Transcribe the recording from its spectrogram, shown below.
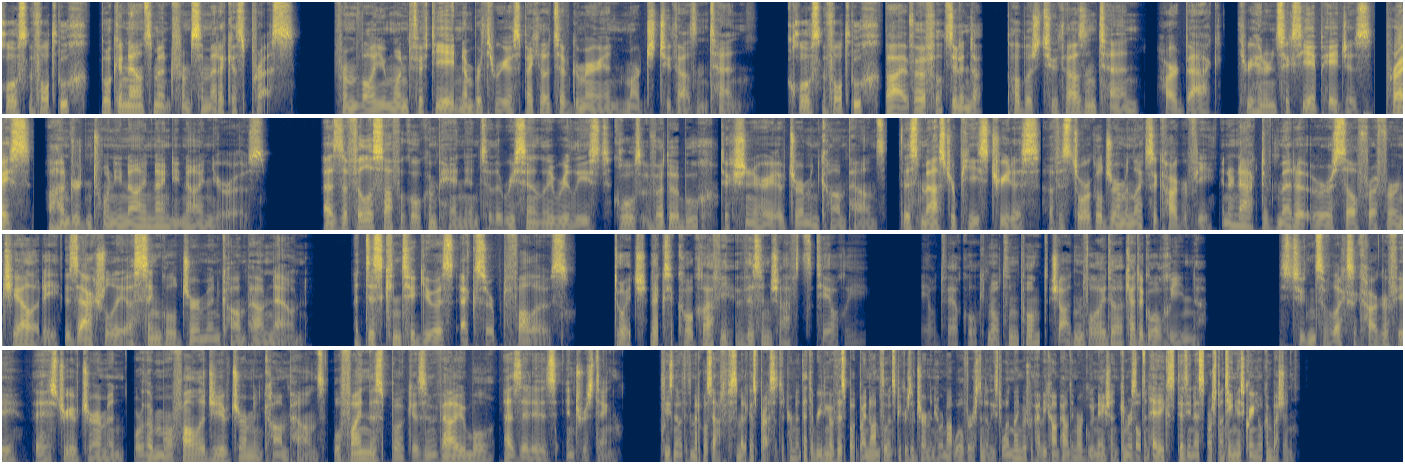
Wortbuch, book. Announcement from Psammeticus Press, from volume 158, number 3 of Speculative Grammarian, March 2010. Groß Wortbuch by Würfel Zylinder, published 2010, hardback, 368 pages, price 129.99 euros. As a philosophical companion to the recently released Großwörterbuch Dictionary of German Compounds, this masterpiece treatise of historical German lexicography in an act of meta or self-referentiality is actually a single German compound noun. A discontiguous excerpt follows. Deutsch Lexikographie Wissenschaftstheorie Erdwerke Knotenpunkt Schadenfreude Kategorien Students of lexicography, the history of German, or the morphology of German compounds will find this book as invaluable as it is interesting. Please note that the medical staff of Psammeticus Press has determined that the reading of this book by non-fluent speakers of German who are not well versed in at least one language with heavy compounding or agglutination can result in headaches, dizziness, or spontaneous cranial combustion.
